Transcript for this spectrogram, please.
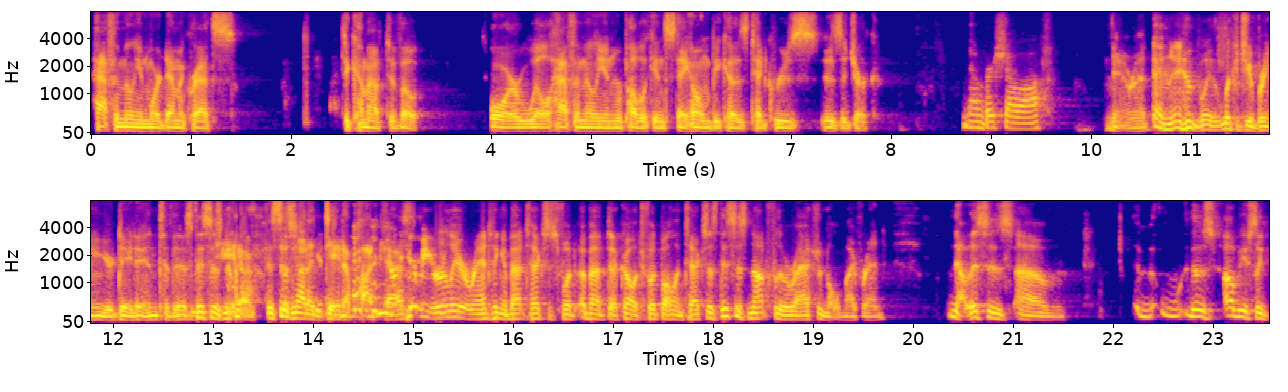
half a million more Democrats to come out to vote? Or will half a million Republicans stay home because Ted Cruz is a jerk? Number show off. Yeah, right. And, and look at you bringing your data into this. This is data. Not, this is not a data podcast. You hear me earlier ranting about Texas foot about uh, college football in Texas. This is not for the rational, my friend. No, this is um, those obviously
